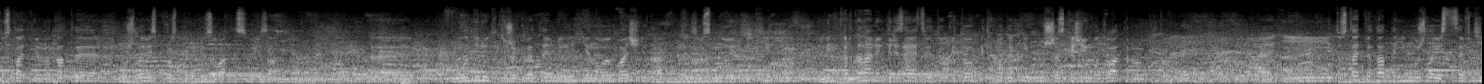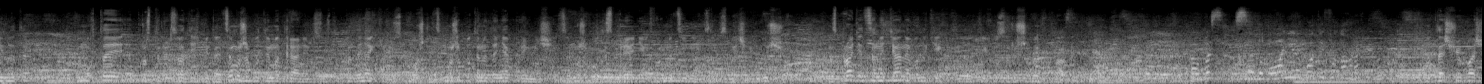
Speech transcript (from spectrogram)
достатньо надати можливість просто реалізувати свої задуми. Е, Молоді люди дуже креативні, у них є нове бачення, у них зовсім новий підхід. Він кардинально відрізняється від того, підходу, який був ще, скажімо, 2-3 роки тому. Е, І достатньо дати їм можливість це втілити, допомогти просто реалізувати їх ідеї. Це може бути матеріальний ресурс, надання якихось коштів, це може бути надання приміщень, це може бути сприяння інформаційному забезпеченню. Будь-що. Насправді це не тягне великих е, якихось грошових вкладень. Те, що я бачу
